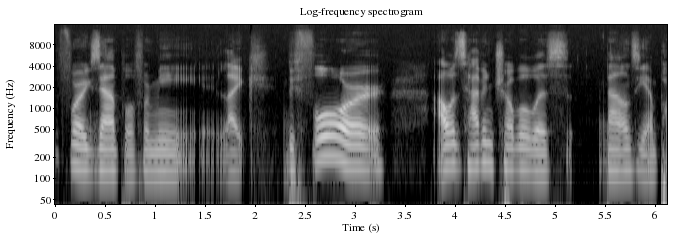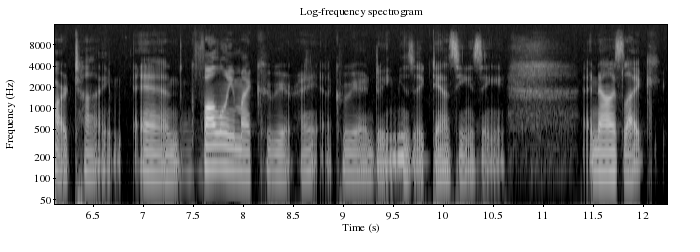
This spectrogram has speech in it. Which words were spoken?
for example, for me, like before, I was having trouble with balancing and part time and following my career, right? A career in doing music, dancing, and singing. And now it's like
